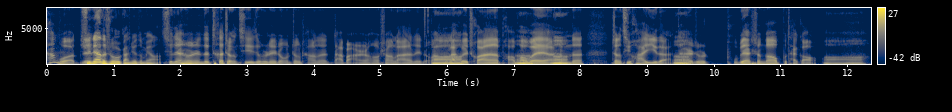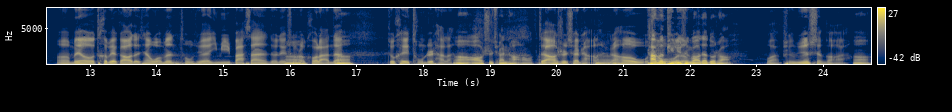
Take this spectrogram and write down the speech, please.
看过 训练的时候感觉怎么样？训练时候人家特整齐，就是那种正常的打板，然后上篮那种来回传、跑跑位啊什么的，整齐划一的。但是就是普遍身高不太高哦，嗯，没有特别高的。像我们同学一米八三，就那双手扣篮的，就可以统治他了。啊，傲视全场了，对傲视全场了。然后他们平均身高在多少？哇，平均身高啊，啊，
